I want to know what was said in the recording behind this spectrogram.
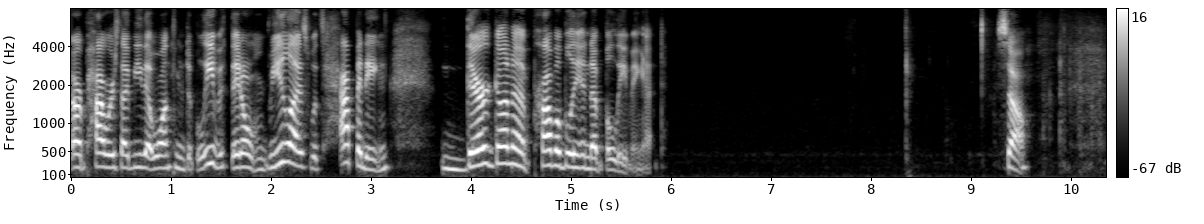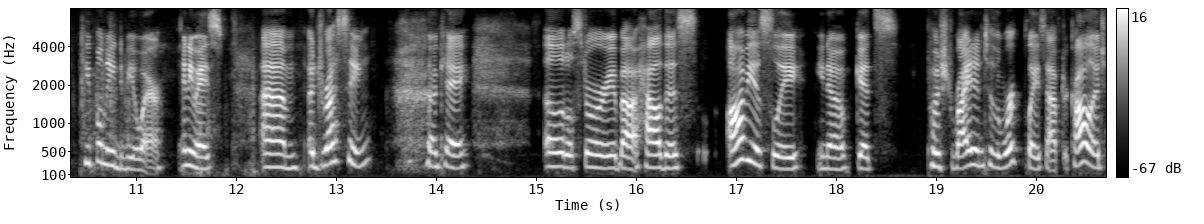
are powers that be that want them to believe it, they don't realize what's happening, they're gonna probably end up believing it. So, people need to be aware. Anyways, um, addressing, okay, a little story about how this obviously, you know, gets pushed right into the workplace after college.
